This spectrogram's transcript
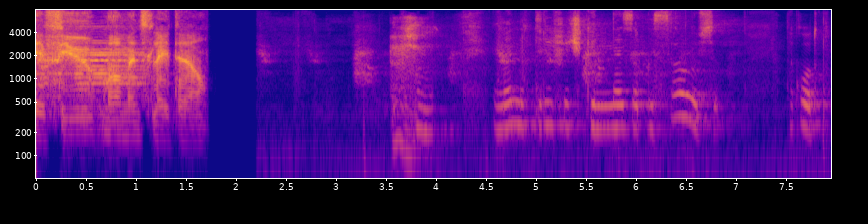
A few moments later. У мене трішечки не записалося. Так от.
